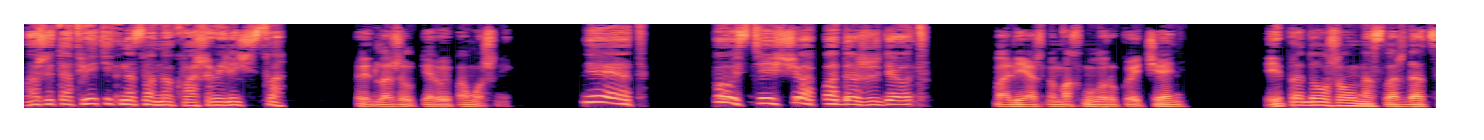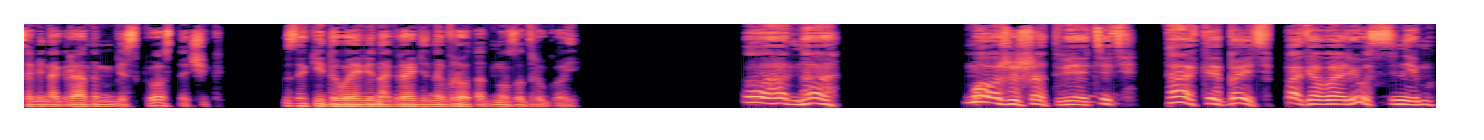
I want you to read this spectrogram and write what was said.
«Может, ответить на звонок, Ваше Величество?» — предложил первый помощник. «Нет, пусть еще подождет», — вальяжно махнул рукой Чань и продолжил наслаждаться виноградом без косточек, закидывая виноградины в рот одну за другой. «Ладно, можешь ответить. Так и быть, поговорю с ним».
